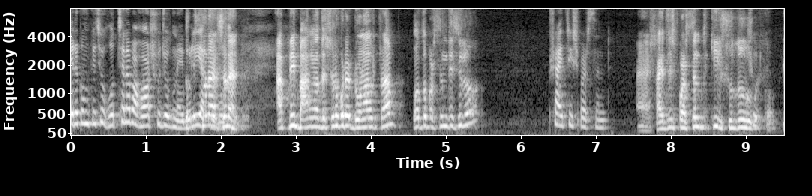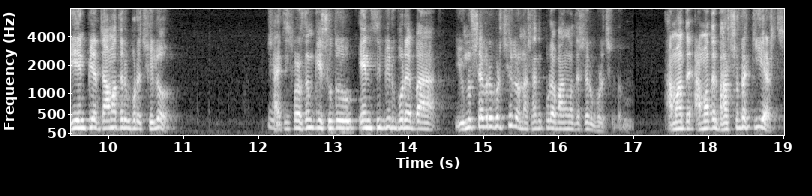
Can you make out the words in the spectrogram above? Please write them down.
এরকম কিছু হচ্ছে না বা হওয়ার সুযোগ নাই বলেই শুনেন শুনেন। আপনি বাংলাদেশের উপরে ডোনাল্ড ট্রাম্প কত পার্সেন্ট দিছিল? সাঁত্রিশ পার্সেন্ট সাঁত্রিশ পার্সেন্ট কি শুধু। বিএনপি আর জামাতের উপরে ছিল? সাঁত্রিশ পার্সেন্ট কি শুধু এনসিপির উপরে বা ইউনুস সাহেবের উপর ছিল না সাথে পুরো বাংলাদেশের উপরে ছিল? আমাদের আমাদের ভাষ্যটা কি আসছে?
